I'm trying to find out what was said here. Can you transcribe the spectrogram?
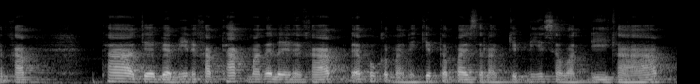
นะครับ ถ้าเจอแบบนี้นะครับทักมาได้เลยนะครับ แล้วพบกันใหม่ในคลิปต่อไปสำหรับคลิปนี้สวัสดีครับ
